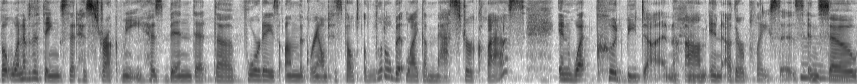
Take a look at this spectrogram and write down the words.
But one of the things that has struck me has been that the four days on the ground has felt a little bit like a master class in what could be done mm-hmm. um, in other places. Mm. And so,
